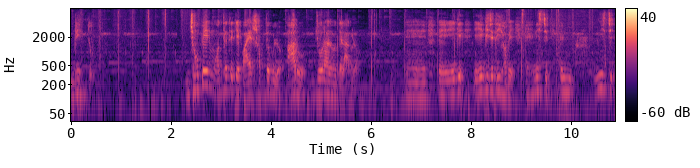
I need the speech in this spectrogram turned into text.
মৃত্যু। ঝোপের মধ্যে থেকে পায়ের শব্দগুলো আরও জোরালো হতে লাগল। এগিয়ে যেতেই হবে। নিশ্চিত নিশ্চিত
